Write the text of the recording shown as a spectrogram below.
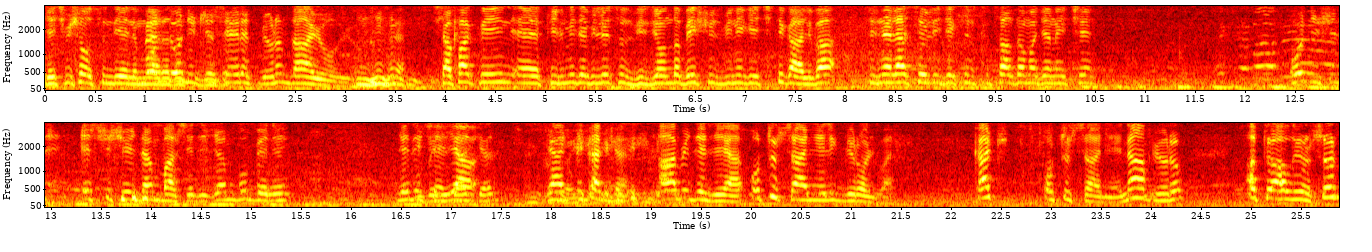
Geçmiş olsun diyelim bu Ben de arada onun için size. seyretmiyorum daha iyi oluyor. Şafak Bey'in e, filmi de biliyorsunuz vizyonda 500 bine geçti galiba. Siz neler söyleyeceksiniz Kutsal Damacana için? Onun için eski şeyden bahsedeceğim. Bu beni dedi ki ya ya bir dakika abi dedi ya 30 saniyelik bir rol var. Kaç? 30 saniye. Ne yapıyorum? Atı alıyorsun.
